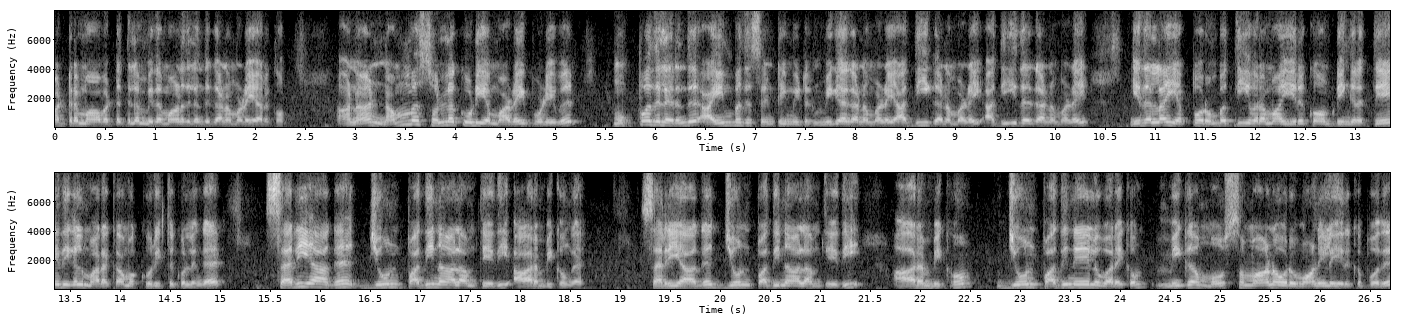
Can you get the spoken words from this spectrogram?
மற்ற மாவட்டத்தில் மிதமானதுலேருந்து கனமழையாக இருக்கும். ஆனால் நம்ம சொல்லக்கூடிய மழை பொழிவு முப்பதுலேருந்து ஐம்பது சென்டிமீட்டர். மிக கனமழை அதி கனமழை அதீத கனமழை இதெல்லாம் எப்போ ரொம்ப தீவிரமாக இருக்கும் அப்படிங்கிற தேதிகள் மறக்காமல் குறித்து கொள்ளுங்க. சரியாக ஜூன் பதினாலாம் தேதி ஆரம்பிக்குங்க. சரியாக ஜூன் பதினாலாம் தேதி ஆரம்பிக்கும். ஜூன் பதினேழு வரைக்கும் மிக மோசமான ஒரு வானிலை இருக்க போது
